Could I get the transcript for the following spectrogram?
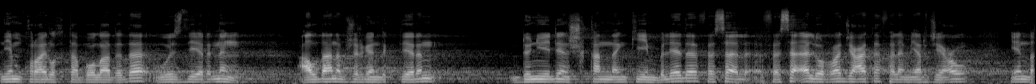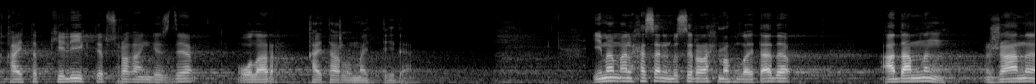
немқұрайлықта болады да өздерінің алданып жүргендіктерін дүниеден шыққаннан кейін біледі. Енді қайтып келейік деп сұраған кезде олар қайтарылмайды дейді. Имам әл хасан айтады адамның жаны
